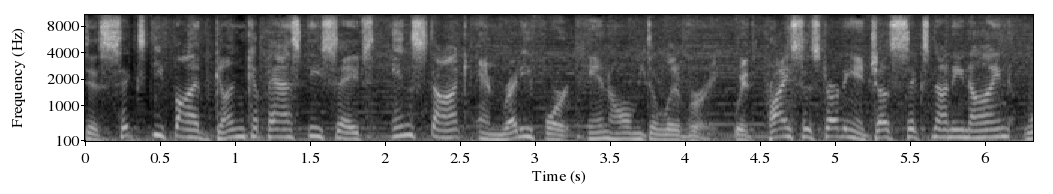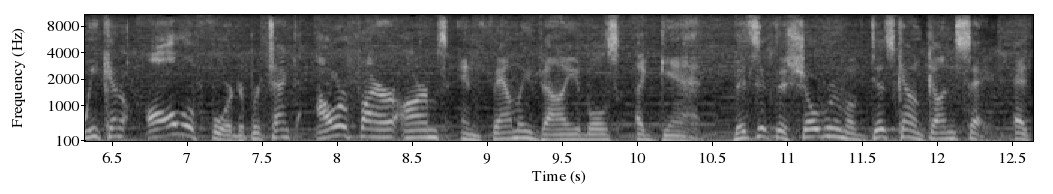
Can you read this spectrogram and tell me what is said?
to 65 gun capacity safes in stock and ready for in-home delivery. With prices starting at just $6.99, we can all afford to protect our firearms and family valuables again. Visit the showroom of Discount Gun Safe at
